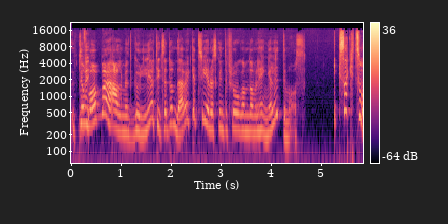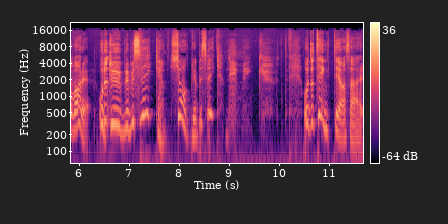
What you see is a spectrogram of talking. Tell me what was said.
De- de, var bara allmänt gulliga och tyckte att de där verkar trevliga. Ska vi inte fråga om de vill hänga lite med oss? Exakt så var det. Och, du blev besviken? Jag blev besviken. Nej men gud. Och då tänkte jag så här,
